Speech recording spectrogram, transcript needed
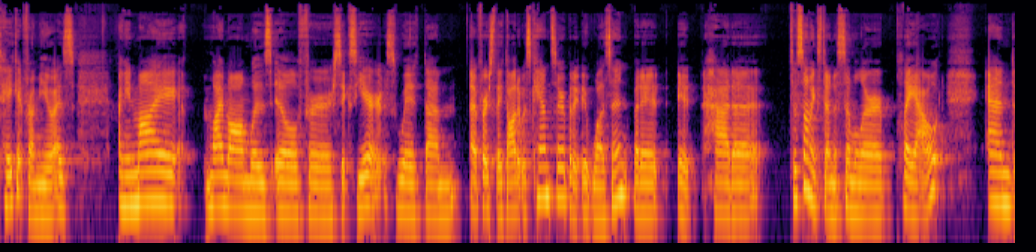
take it from you as i mean my my mom was ill for six years with um, at first they thought it was cancer but it, wasn't but it it had a to some extent a similar play out. And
